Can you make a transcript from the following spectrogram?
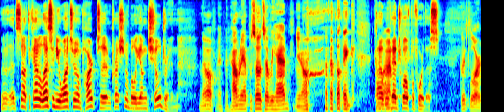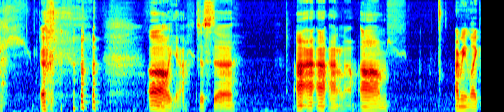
That's not the kind of lesson you want to impart to impressionable young children. No. How many episodes have we had? You know? like, uh, we've had 12 before this. Good lord. oh, yeah. Just, uh. I, I, I, I don't know. Um. I mean, like,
